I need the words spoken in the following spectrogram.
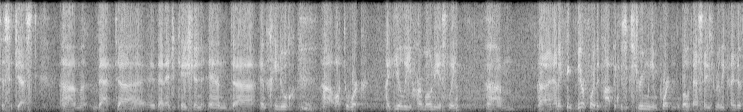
to suggest um, that uh, that education and uh, and chinuch ought to work ideally harmoniously. Um, and I think therefore the topic is extremely important. Both essays really kind of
